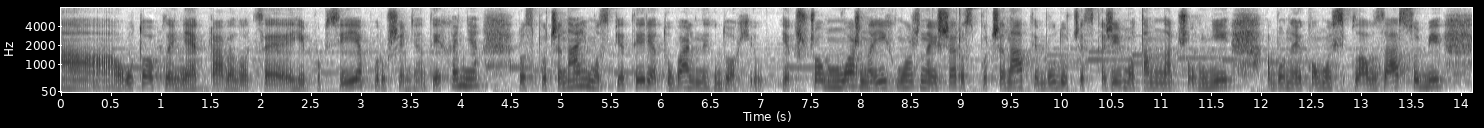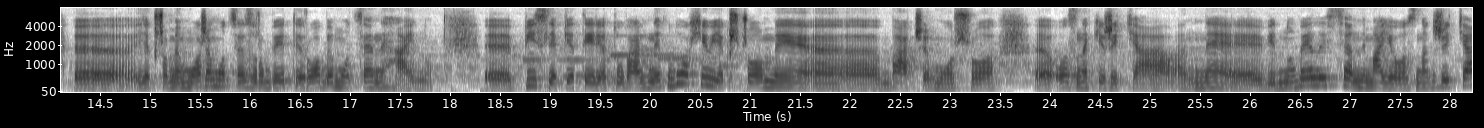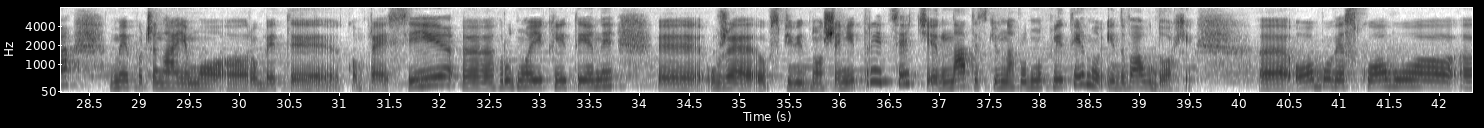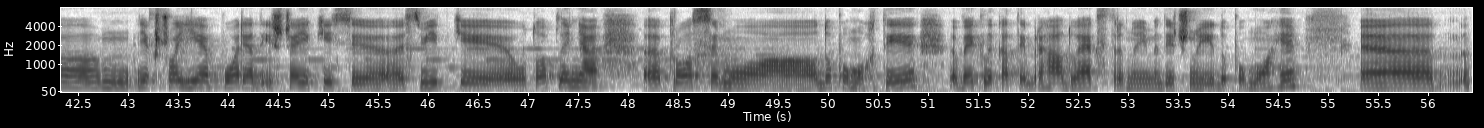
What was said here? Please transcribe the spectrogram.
утоплення, як правило, це гіпоксія, порушення дихання, розпочинаємо з п'яти рятувальних дохів. Якщо можна, їх можна ще розпочинати, будучи, скажімо, там на човні або на якомусь плавзасобі. Е, Якщо ми можемо це зробити, робимо це негайно. Е, Після п'яти рятувальних вдохів, якщо ми бачимо, що ознаки життя не відновилися, немає ознак життя, ми починаємо е, робити компресії е, грудної клітини е, уже в співвідношенні 30 натисків на грудну клітину і два вдохи. Е, Обов'язково, ем, якщо є поряд іще якісь е, свідки утоплення, е, просимо допомогти викликати бригаду екстреної медичної допомоги.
